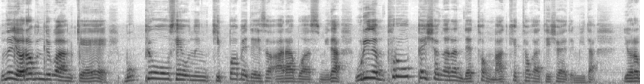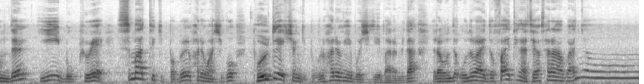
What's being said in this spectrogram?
오늘 여러분들과 함께 목표 세우는 기법에 대해서 알아보았습니다. 우리는 프로페셔널한 네트워크 마케터가 되셔야 됩니다. 여러분들 이 목표에 스마트 기법을 활용하시고 볼드 액션 기법을 활용해 보시기 바랍니다. 여러분들 오늘 하루도 파이팅 하세요. 사랑하고 안녕.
